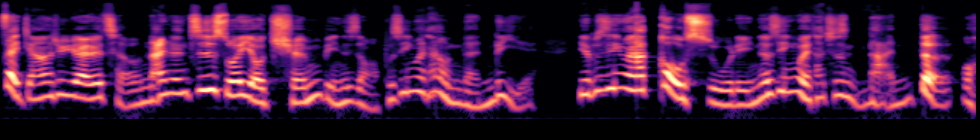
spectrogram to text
再讲下去越来越扯哦。男人之所以有权柄是什么？不是因为他有能力，也不是因为他够属灵，而是因为他就是男的哦。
